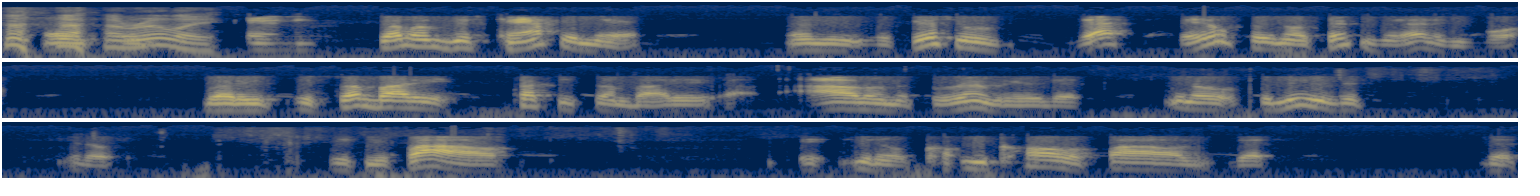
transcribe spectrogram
and, really? And, and some of them just camping there, and the officials that they don't pay no attention to that anymore. But if, if somebody touches somebody uh, out on the perimeter, that you know, to me, it, you know, if you foul, it, you know, you call a foul that that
